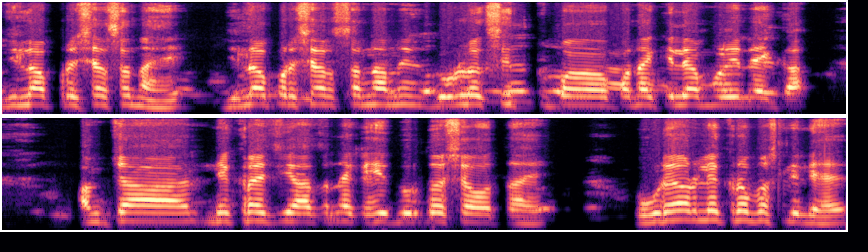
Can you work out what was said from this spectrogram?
जिल्हा प्रशासन आहे. जिल्हा प्रशासनाने दुर्लक्षितपणा केल्यामुळे नाही का आमच्या लेकराची आज नाही का ही दुर्दशा होत आहे. उघड्यावर लेकरं बसलेली आहेत.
